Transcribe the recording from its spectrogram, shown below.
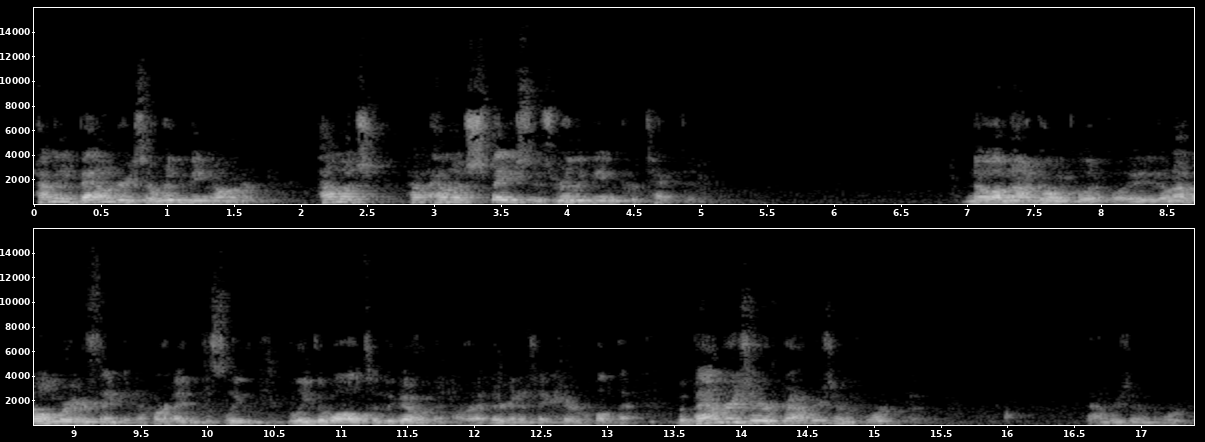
How many boundaries are really being honored? How much, how, how much space is really being protected? No, I'm not going political. I'm not going where you're thinking. All right, just leave, leave the wall to the government. All right, they're going to take care of all that. But boundaries are boundaries are important. Boundaries are important.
